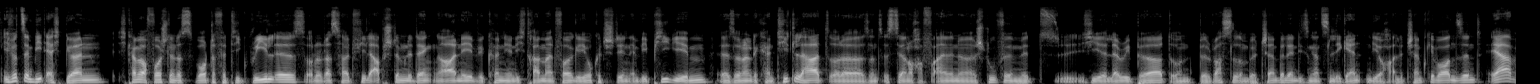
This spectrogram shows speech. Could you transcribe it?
Ich würde es Embiid echt gönnen. Ich kann mir auch vorstellen, dass Water Fatigue real ist oder dass halt viele Abstimmende denken, ah nee, wir können hier nicht dreimal in Folge Jokic den MVP geben, äh, sondern der keinen Titel hat oder sonst ist er noch auf einer Stufe mit hier Larry Bird und Bill Russell und Bill Chamberlain, diesen ganzen Legenden, die auch alle Champ geworden sind. Ja,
